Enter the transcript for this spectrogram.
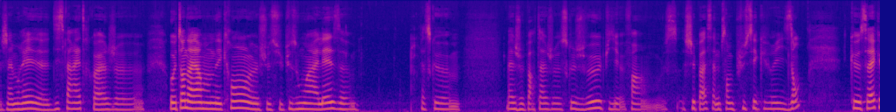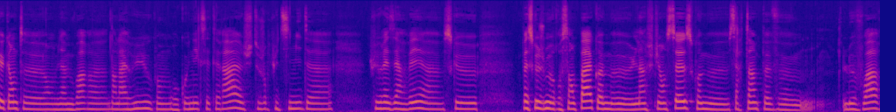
j'aimerais disparaître quoi. Je, autant derrière mon écran, je suis plus ou moins à l'aise parce que bah, je partage ce que je veux et puis, enfin, je sais pas, ça me semble plus sécurisant que c'est vrai que quand euh, on vient me voir euh, dans la rue ou qu'on me reconnaît, etc., je suis toujours plus timide, euh, plus réservée, parce, que, parce que je me ressens pas comme l'influenceuse, comme certains peuvent le voir.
